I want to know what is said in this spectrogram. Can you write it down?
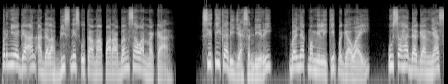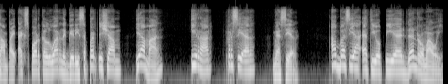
perniagaan adalah bisnis utama para bangsawan Mekah. Siti Khadijah sendiri banyak memiliki pegawai, usaha dagangnya sampai ekspor ke luar negeri seperti Syam, Yaman, Iran, Persia, Mesir, Abbasiyah Ethiopia, dan Romawi.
